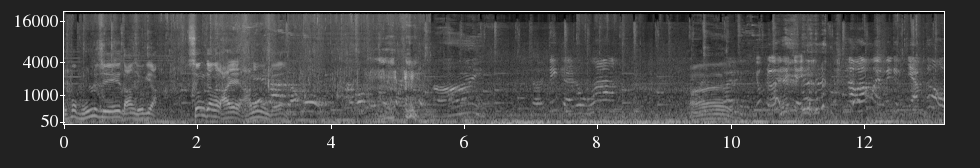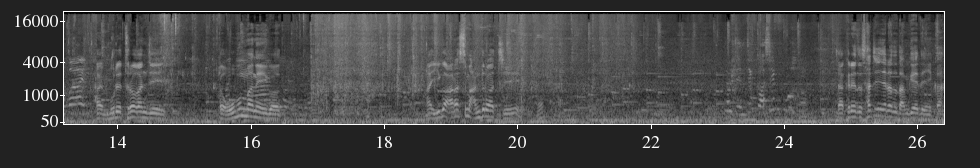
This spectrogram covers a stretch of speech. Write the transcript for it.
오빠 모르지. 난 여기 수영장을 아예 안 오는데. ghê luôn á 아 Một chút nữa rồi đó chị Lâu lắm rồi mới được chạm tới hồ bơi 아니, 물에 들어간 지 5분 만에 이거. 아 이거 알았으면 안 들어왔지. 어? 사진 찍고 싶어 자 그래도 사진이라도 남겨야 되니까.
